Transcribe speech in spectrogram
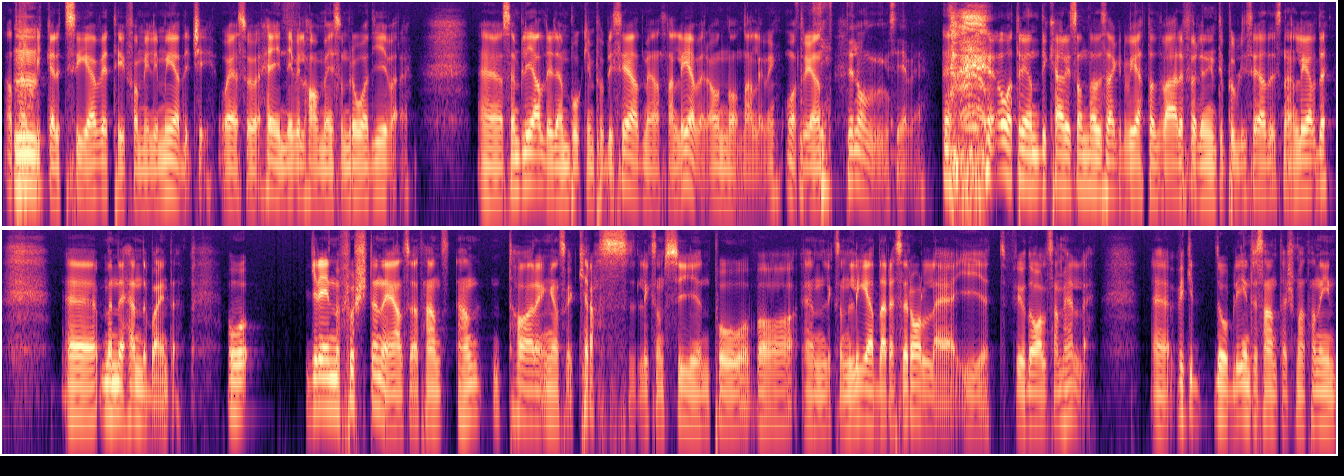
Att han mm. skickar ett CV till familjen Medici och är så, hej, ni vill ha mig som rådgivare. Eh, sen blir aldrig den boken publicerad medan han lever av någon anledning. Återigen. Jättelång CV. Återigen, Dick Harrison hade säkert vetat varför den inte publicerades när han levde. Eh, men det hände bara inte. Och Grejen med försten är alltså att han, han tar en ganska krass liksom, syn på vad en liksom, ledares roll är i ett feodalsamhälle. Eh, vilket då blir intressant eftersom att han är,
